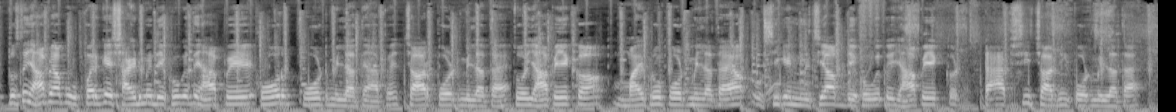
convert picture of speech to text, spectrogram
दोस्तों, यहाँ पे आप ऊपर के साइड में देखोगे तो यहाँ पे फोर पोर्ट मिल जाते हैं यहाँ पे, चार पोर्ट मिल जाता है। तो यहाँ पे एक माइक्रो पोर्ट मिल जाता है। उसी के नीचे आप देखोगे तो यहाँ पे एक टैप सी चार्जिंग पोर्ट मिल जाता है।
